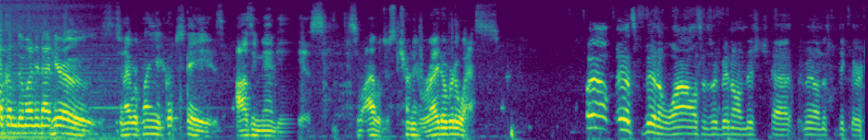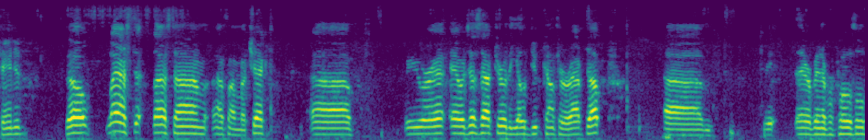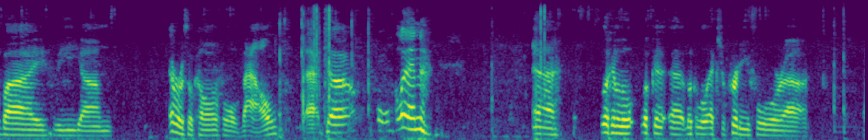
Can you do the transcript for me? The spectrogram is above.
Welcome to Monday Night Heroes. Tonight we're playing Eclipse Phase, Ozymandias. So I will just turn it right over to Wes. Well, it's been a while since we've been on this uh, been on this particular tangent. So last last time I checked, uh, we were it was just after the Yellow Duke counter wrapped up. Um, the, there had been a proposal by the um, ever so colorful Val that uh, old Glenn, uh, looking a little looking uh, look a little extra pretty for uh,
